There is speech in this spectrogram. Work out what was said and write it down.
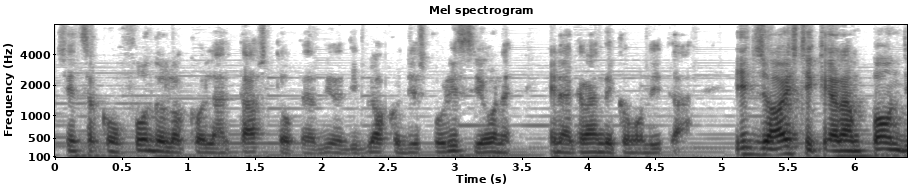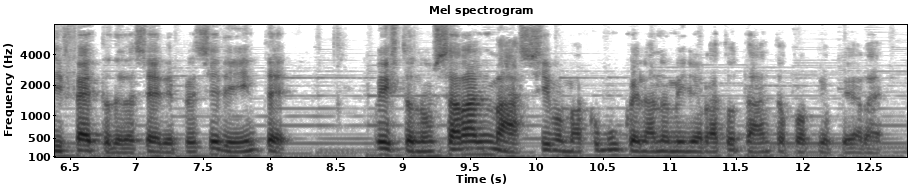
senza confonderlo con il tasto per dire di blocco di esposizione è una grande comodità. Il joystick era un po' un difetto della serie precedente, questo non sarà il massimo, ma comunque l'hanno migliorato tanto proprio per,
